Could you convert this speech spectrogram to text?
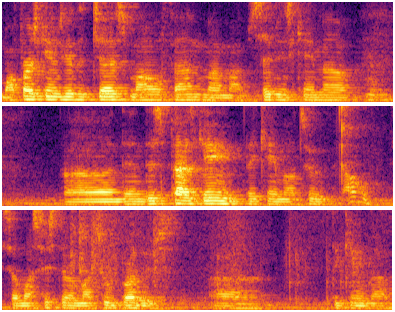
my first games against the Jets, my whole family, my, my siblings came out. Mm-hmm. Uh, and then this past game, they came out too. Oh. So my sister and my two brothers, uh, they came out,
